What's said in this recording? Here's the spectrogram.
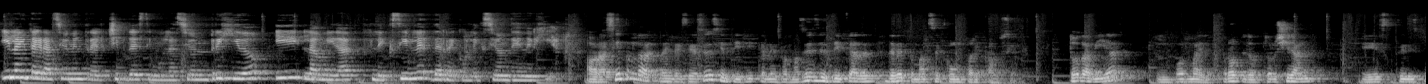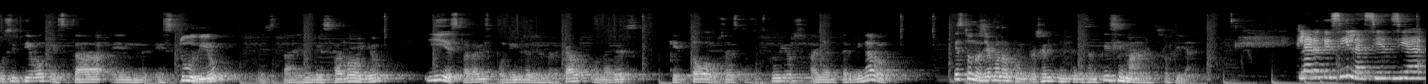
y la integración entre el chip de estimulación rígido y la unidad flexible de recolección de energía. Ahora, siempre la, la investigación científica, la información científica debe tomarse con precaución. Todavía, informa el propio doctor Shiran, este dispositivo está en estudio, está en desarrollo y estará disponible en el mercado una vez que todos estos estudios hayan terminado. Esto nos lleva a una conclusión interesantísima, Sofía. Claro que sí, la ciencia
